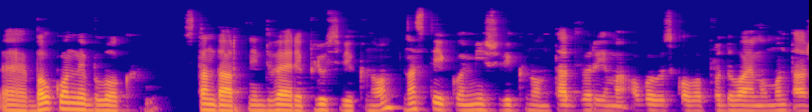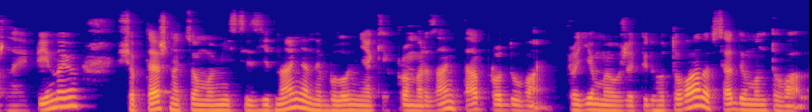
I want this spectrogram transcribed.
Е, Балконний блок стандартний двері плюс вікно. На стійку між вікном та дверима обов'язково продуваємо монтажною піною, щоб теж на цьому місці з'єднання не було ніяких промерзань та продувань. Проєм ми вже підготували, все демонтували.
